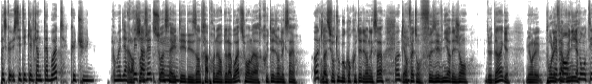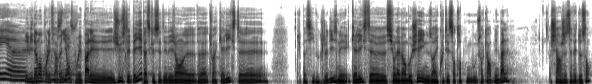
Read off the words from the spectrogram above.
Parce que c'était quelqu'un de ta boîte que tu, on va dire, Alors, déchargeais soit, de son... Soit ça a été des intrapreneurs de la boîte, soit on a recruté des gens de l'extérieur. On a surtout beaucoup recruté des gens de l'extérieur. Et en fait, on faisait venir des gens de dingue, mais on les, pour les faire venir, monter, euh, évidemment pour les faire venir, on pouvait pas les juste les payer parce que c'était des gens, euh, tu vois, Calixte, je sais pas s'il veut que je le dise, mais Calix, euh, si on l'avait embauché, il nous aurait coûté 130 ou 140 000 balles. Chargé, ça fait 200.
